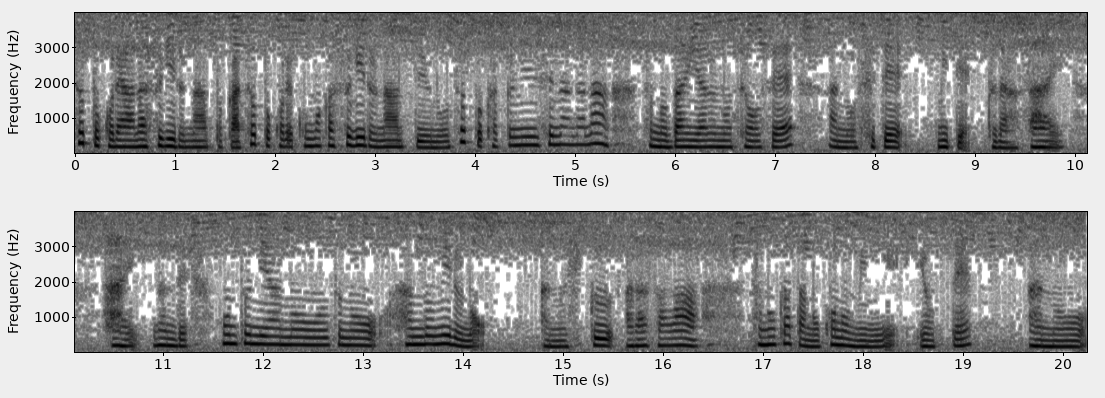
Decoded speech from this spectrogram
ちょっとこれ粗すぎるなとかちょっとこれ細かすぎるなっていうのをちょっと確認しながらそのダイヤルの調整あのして見てください。はい。なんで、本当にあの、その、ハンドミルの、あの、引く粗さは、その方の好みによって、あの、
